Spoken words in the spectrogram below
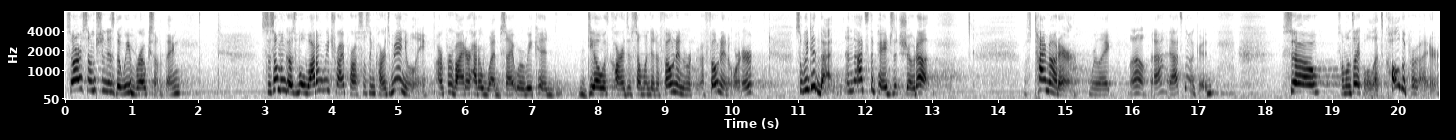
So our assumption is that we broke something. So someone goes, well, why don't we try processing cards manually? Our provider had a website where we could deal with cards if someone did a phone-in phone-in order. So we did that, and that's the page that showed up. It was timeout error. We're like, well, that, that's not good. So someone's like, well, let's call the provider.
